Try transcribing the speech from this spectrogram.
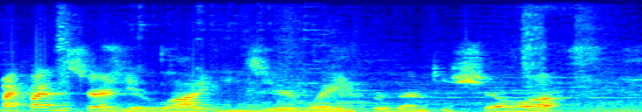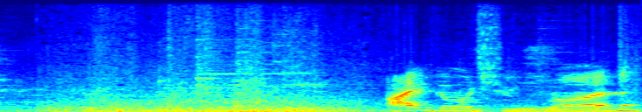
I find the strategy a lot easier waiting for them to show up. I'm going to run.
